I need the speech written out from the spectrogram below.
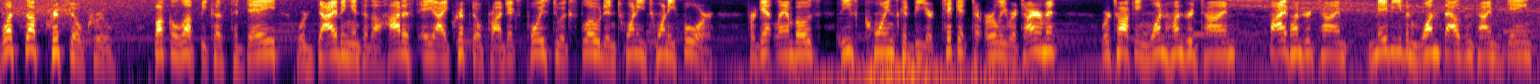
What's up, crypto crew? Buckle up because today we're diving into the hottest AI crypto projects poised to explode in 2024. Forget Lambos, these coins could be your ticket to early retirement. We're talking 100 times, 500 times, maybe even 1,000 times gains.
